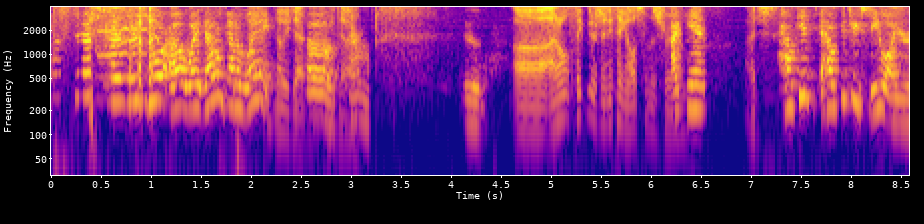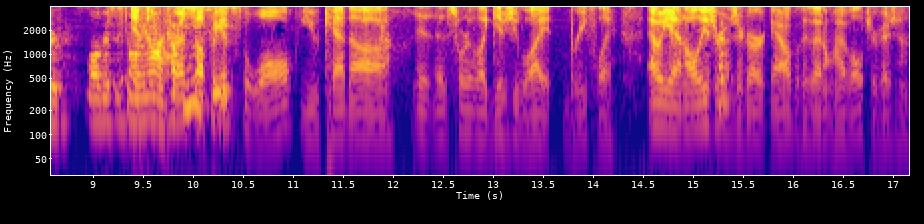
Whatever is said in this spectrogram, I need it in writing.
it's not different. There's more. Oh wait, that one got away. No, he didn't. Oh, he didn't. never Uh, I don't think there's anything else in this room. I can't. I just How could how could you see while you're while this is going if you on? How press can you up see? against the wall, you can. Uh, it, it sort of like gives you light briefly. Oh yeah, and all these rooms are dark now because I don't have ultravision.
